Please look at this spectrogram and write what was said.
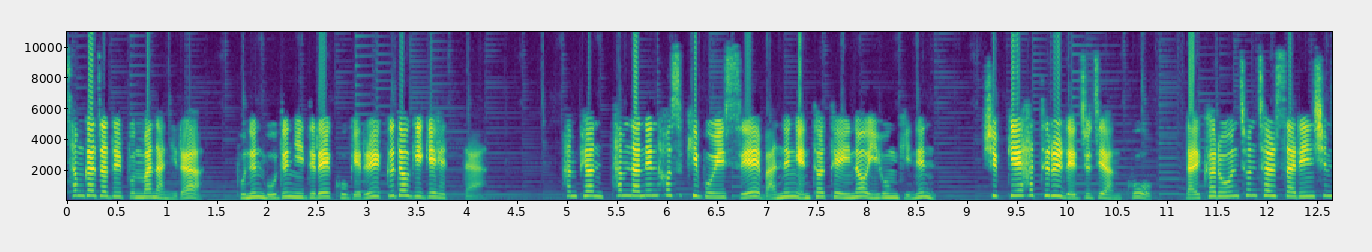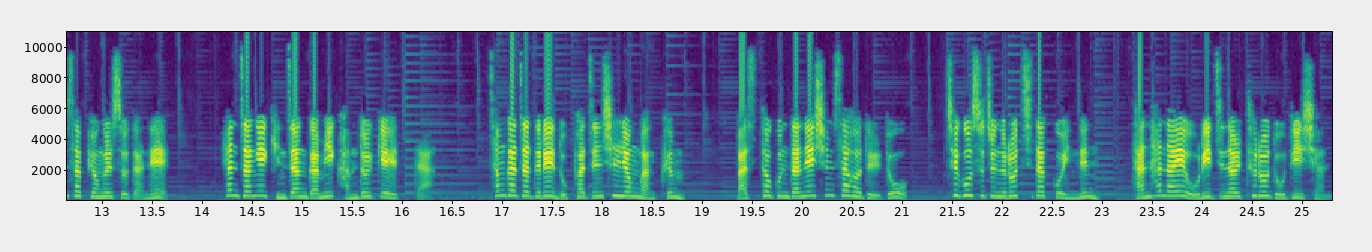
참가자들뿐만 아니라 보는 모든 이들의 고개를 끄덕이게 했다. 한편 탐나는 허스키 보이스의 만능 엔터테이너 이홍기는 쉽게 하트를 내주지 않고 날카로운 촌철살인 심사평을 쏟아내 현장의 긴장감이 감돌게 했다. 참가자들의 높아진 실력만큼 마스터 군단의 심사 허들도 최고 수준으로 치닫고 있는 단 하나의 오리지널 트롯 오디션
